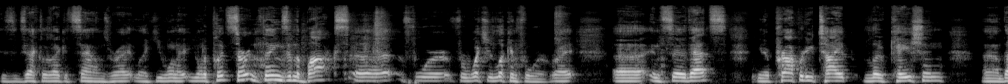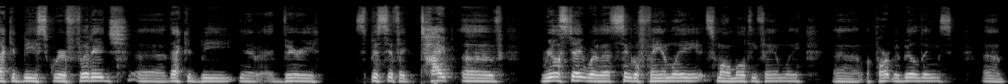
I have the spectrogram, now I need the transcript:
is exactly like it sounds, right? Like you want to you want to put certain things in the box uh, for for what you're looking for, right? Uh, and so that's you know property type, location. Um, that could be square footage. Uh, that could be you know a very specific type of real estate, whether that's single family, small multifamily, uh, apartment buildings. Um,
